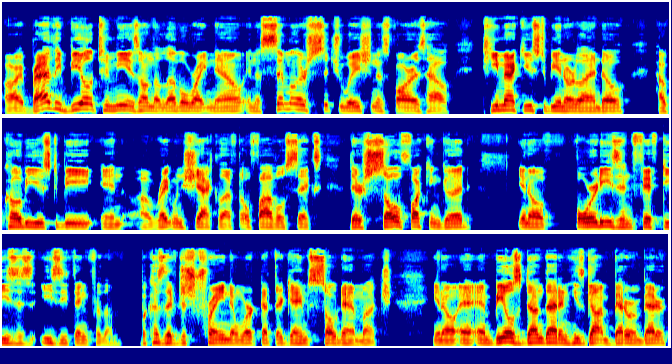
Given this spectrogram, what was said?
All right. Bradley Beal to me is on the level right now in a similar situation as far as how T Mac used to be in Orlando, how Kobe used to be in uh, right when Shaq left, 0506. They're so fucking good. You know, 40s and 50s is easy thing for them because they've just trained and worked at their game so damn much you know, and, and Beal's done that and he's gotten better and better,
